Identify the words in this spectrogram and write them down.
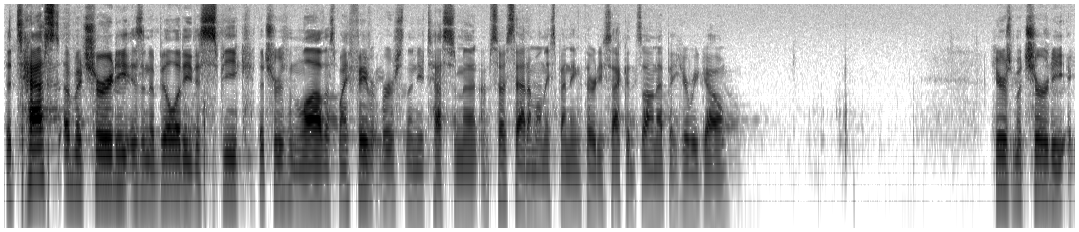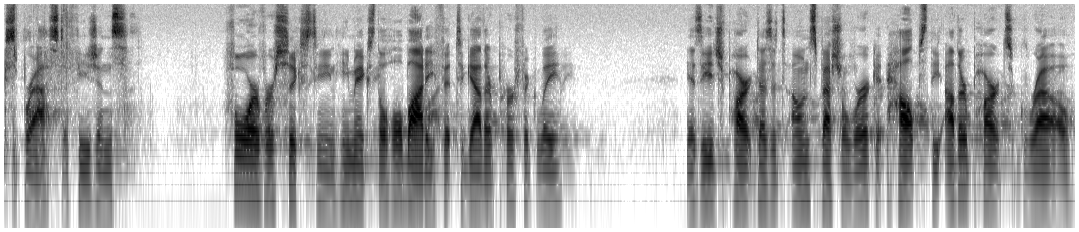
The test of maturity is an ability to speak the truth in love. That's my favorite verse in the New Testament. I'm so sad I'm only spending 30 seconds on it, but here we go. Here's maturity expressed Ephesians 4, verse 16. He makes the whole body fit together perfectly. As each part does its own special work, it helps the other parts grow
